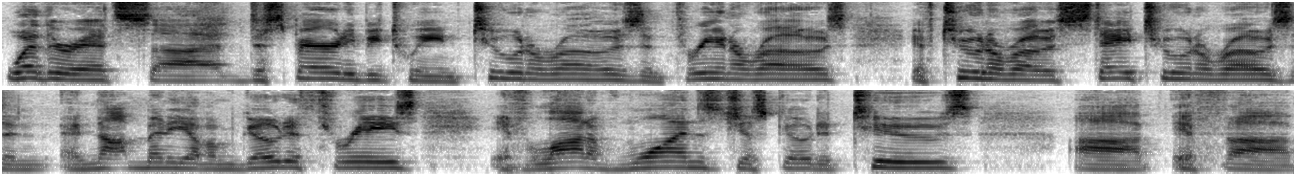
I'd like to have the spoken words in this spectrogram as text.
whether it's uh, disparity between two in a rows and three in a rows, if two in a rows stay two in a rows and, and not many of them go to threes, if a lot of ones just go to twos, uh, if uh,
